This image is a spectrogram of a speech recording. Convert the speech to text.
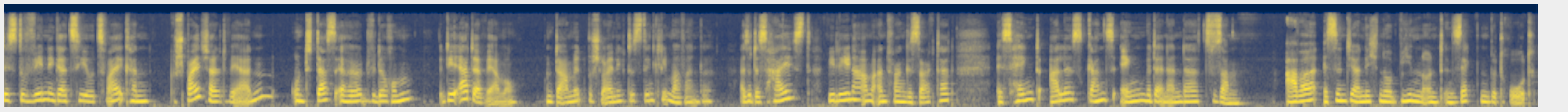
desto weniger CO2 kann gespeichert werden und das erhöht wiederum die Erderwärmung und damit beschleunigt es den Klimawandel. Also das heißt, wie Lena am Anfang gesagt hat, es hängt alles ganz eng miteinander zusammen. Aber es sind ja nicht nur Bienen und Insekten bedroht,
